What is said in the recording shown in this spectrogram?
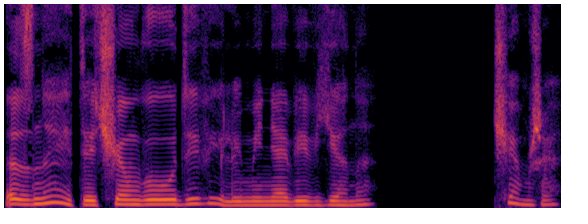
Знаете, чем вы удивили меня, Вивьена? Чем же?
